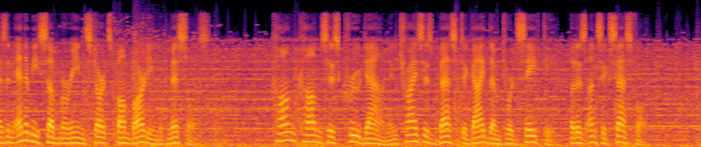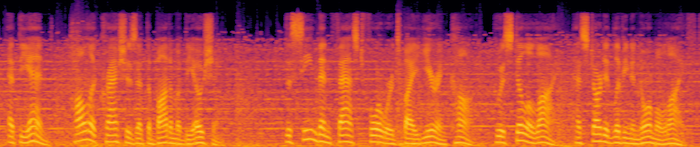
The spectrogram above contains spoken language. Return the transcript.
as an enemy submarine starts bombarding with missiles. Kong calms his crew down and tries his best to guide them toward safety, but is unsuccessful. At the end, Halla crashes at the bottom of the ocean. The scene then fast forwards by a year and Kong, who is still alive, has started living a normal life.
